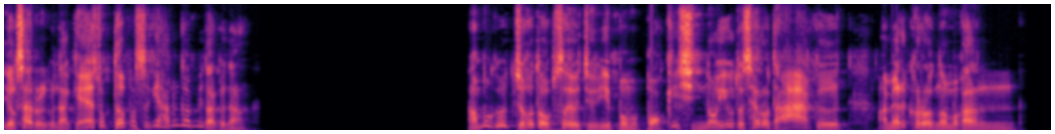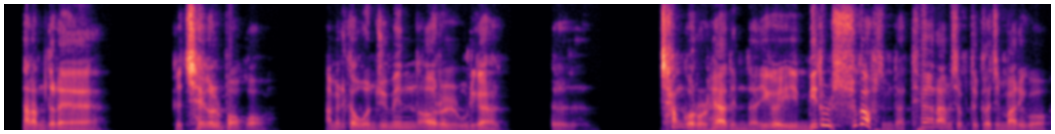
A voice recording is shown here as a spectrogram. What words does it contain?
역사를 그냥 계속 덮어쓰기 하는 겁니다. 그냥 아무 그 저것도 없어요. 지금 이 보면 복희 신농 이것도 새로 다 그 아메리카로 넘어간 사람들의 그 책을 보고 아메리카 원주민어를 우리가 그 참고를 해야 됩니다. 이거 이 믿을 수가 없습니다. 태어나면서부터 거짓말이고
